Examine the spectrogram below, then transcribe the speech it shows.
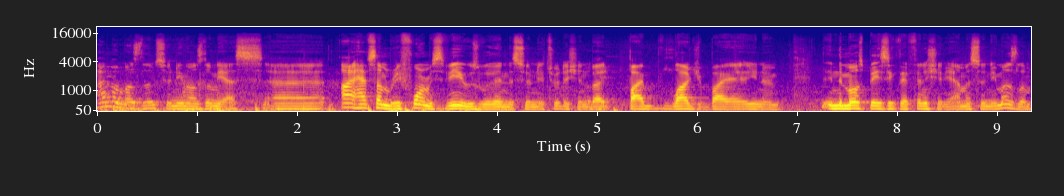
I'm a Muslim, Sunni Muslim, yes. Uh, I have some reformist views within the Sunni tradition, but by large, by you know, in the most basic definition, yeah, I'm a Sunni Muslim.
